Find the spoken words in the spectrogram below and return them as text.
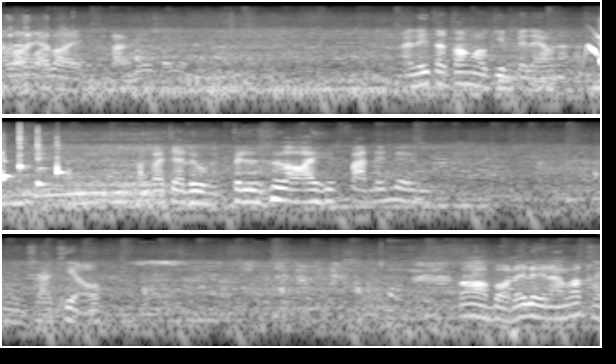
อร่อยอร่อย ถ่ายรูปไว้เลยอันนี้ตะกล้องเรากินไปแล้วนะครับ มันก็จะดูเป็นรอยฟันนิดนึงนี่ชาเขียว ก็บอกได้เลยนะว่าใคร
